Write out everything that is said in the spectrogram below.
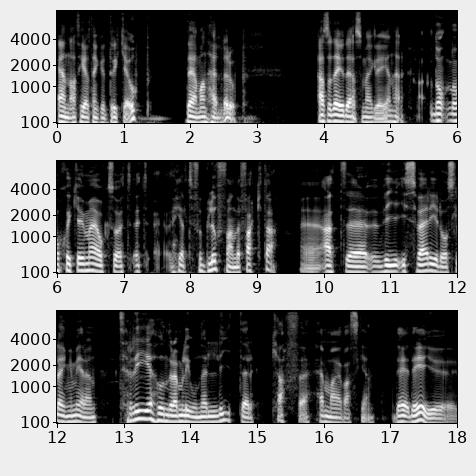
än att helt enkelt dricka upp det man häller upp. Alltså det är ju det som är grejen här. De, de skickar ju med också ett, ett helt förbluffande fakta. Eh, att eh, vi i Sverige då slänger mer än 300 miljoner liter kaffe hemma i vasken. Det, det är ju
